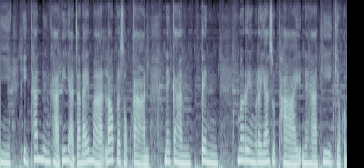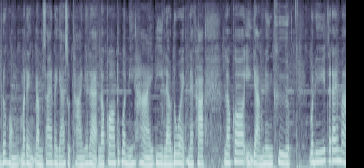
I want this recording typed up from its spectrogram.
มีอีกท่านหนึ่งค่ะที่อยากจะได้มาเล่าประสบการณ์ในการเป็น มะเร็งระยะสุดท้ายนะคะที่เกี่ยวกับเรื่องของมะเร็งลำไส้ระยะสุดท้ายนี่แหละ แล้วก็ทุกวันนี้หายดีแล้วด้วยนะคะ แล้วก็อีกอย่างหนึ่งคือ วันนี้จะได้มา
